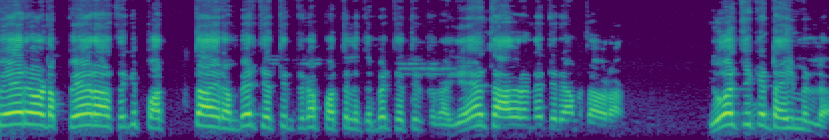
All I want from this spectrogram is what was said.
பேரோட பேராசைக்கு பத்தாயிரம் பேர் செத்துட்டு இருக்கா பத்து லட்சம் பேர் செத்துட்டு இருக்காங்க. ஏன் சாகுறானே தெரியாம சாகுறாங்க? யோசிக்க டைம் இல்லை.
